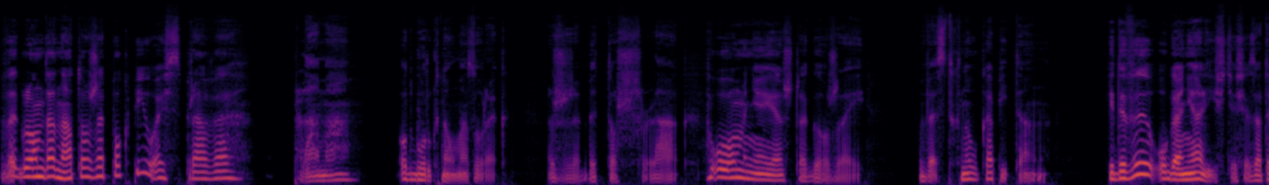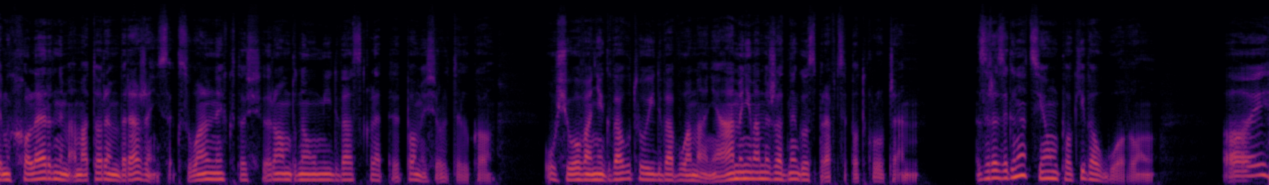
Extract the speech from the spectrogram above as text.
Wygląda na to, że pokpiłeś sprawę. Plama, odburknął Mazurek. Żeby to szlak. U mnie jeszcze gorzej. Westchnął kapitan. Kiedy wy uganialiście się za tym cholernym amatorem wrażeń seksualnych, ktoś rąbnął mi dwa sklepy, pomyśl tylko. Usiłowanie gwałtu i dwa włamania, a my nie mamy żadnego sprawcy pod kluczem. Z rezygnacją pokiwał głową. Oj,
